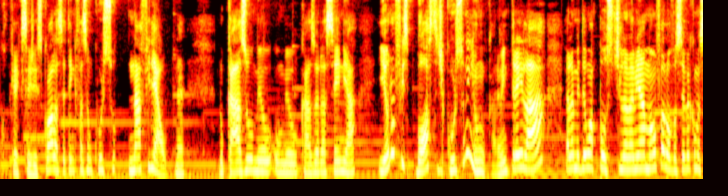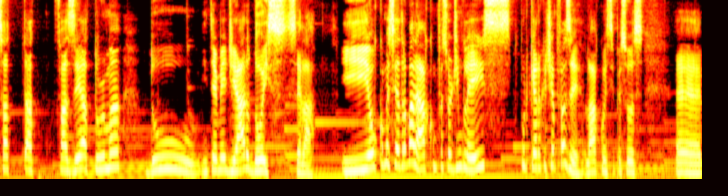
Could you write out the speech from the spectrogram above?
qualquer que seja a escola, você tem que fazer um curso na filial, né? No caso, o meu, o meu caso era CNA. E eu não fiz bosta de curso nenhum, cara. Eu entrei lá, ela me deu uma apostila na minha mão falou: você vai começar a fazer a turma do intermediário 2, sei lá. E eu comecei a trabalhar como professor de inglês porque era o que tinha pra fazer. Lá conheci pessoas é,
